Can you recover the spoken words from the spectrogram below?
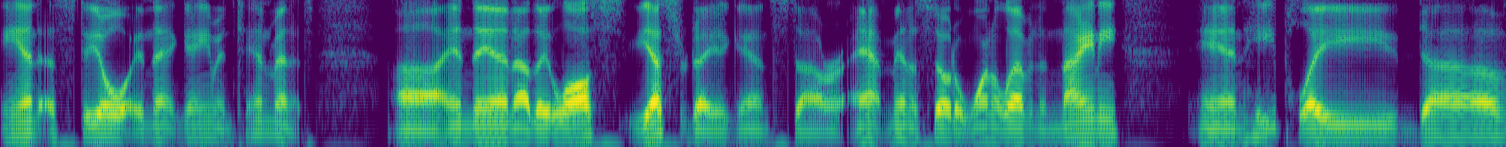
and a steal in that game in 10 minutes. Uh, and then uh, they lost yesterday against uh, or at Minnesota, 111 to 90, and he played uh,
